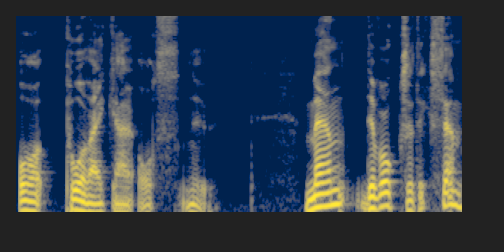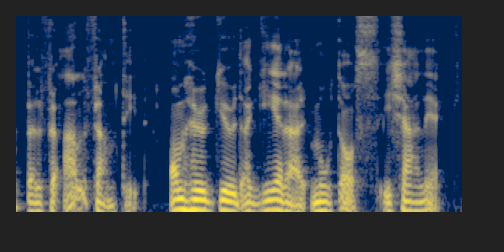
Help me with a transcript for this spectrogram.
och påverkar oss nu. Men det var också ett exempel för all framtid om hur Gud agerar mot oss i kärlek.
